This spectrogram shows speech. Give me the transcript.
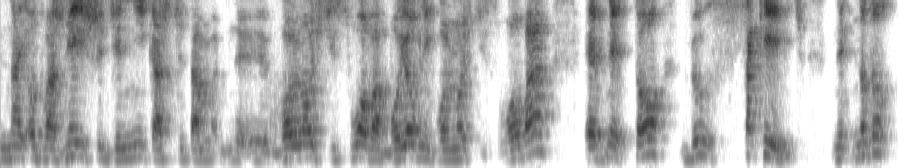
najodważniejszy dziennikarz, czy tam wolności słowa, bojownik wolności słowa, to był Sakiewicz. No to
